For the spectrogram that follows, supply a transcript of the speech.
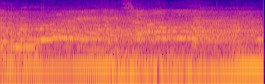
求。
